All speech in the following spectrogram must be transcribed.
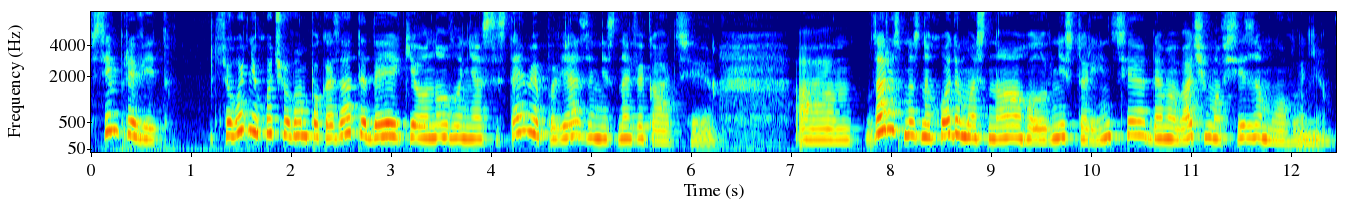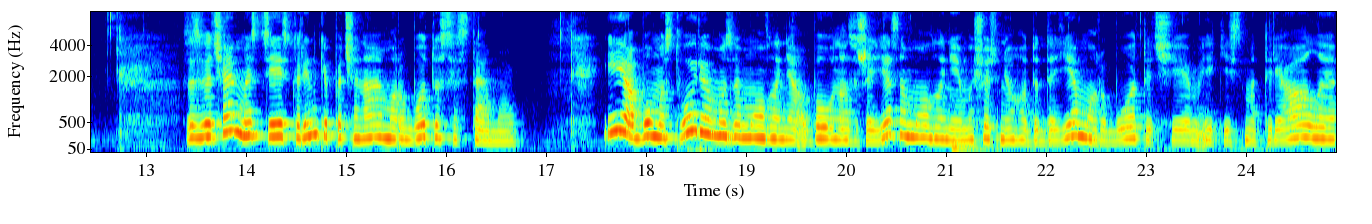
Всім привіт! Сьогодні хочу вам показати деякі оновлення в системі, пов'язані з навігацією. Зараз ми знаходимося на головній сторінці, де ми бачимо всі замовлення. Зазвичай ми з цієї сторінки починаємо роботу системою. І або ми створюємо замовлення, або у нас вже є замовлення, і ми щось в нього додаємо, роботи чи якісь матеріали,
